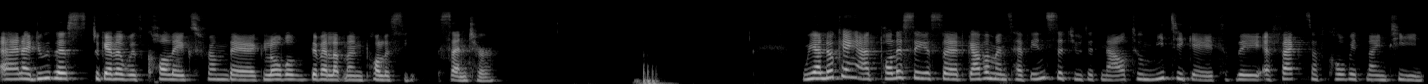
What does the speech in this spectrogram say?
And I do this together with colleagues from the Global Development Policy Center. We are looking at policies that governments have instituted now to mitigate the effects of COVID 19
